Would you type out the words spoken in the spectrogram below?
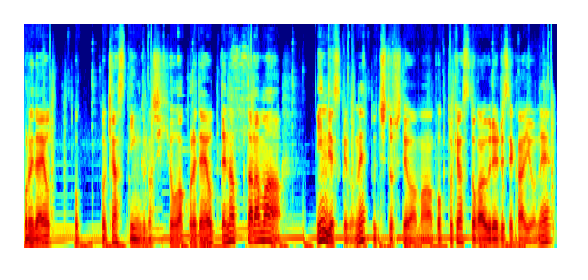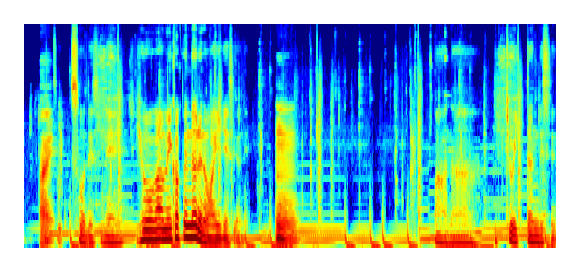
これだよ、ポッドキャスティングの指標はこれだよってなったらまあいいんですけどね、うちとしてはまあ、ポッドキャストが売れる世界をね、はい。そうですね。指標が明確になるのはいいですよね。うん。まあな、一長一短です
